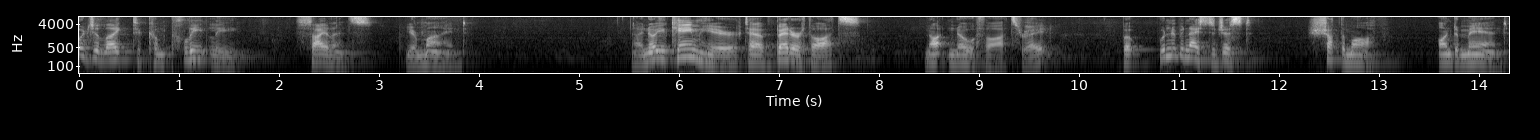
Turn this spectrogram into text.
would you like to completely silence your mind? Now, I know you came here to have better thoughts, not no thoughts, right? But wouldn't it be nice to just shut them off on demand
